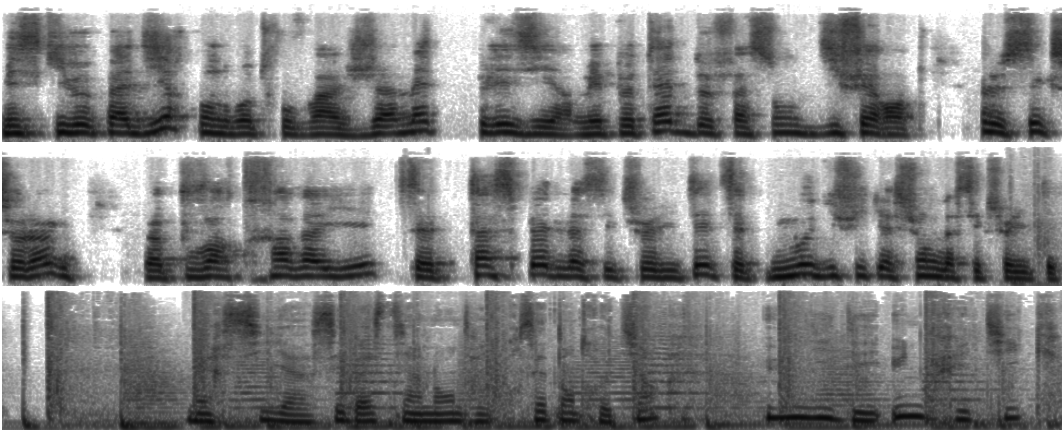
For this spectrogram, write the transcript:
mais ce qui ne veut pas dire qu'on ne retrouvera jamais de plaisir, mais peut-être de façon différente. Le sexologue va pouvoir travailler cet aspect de la sexualité, de cette modification de la sexualité. Merci à Sébastien Landry pour cet entretien. Une idée, une critique,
